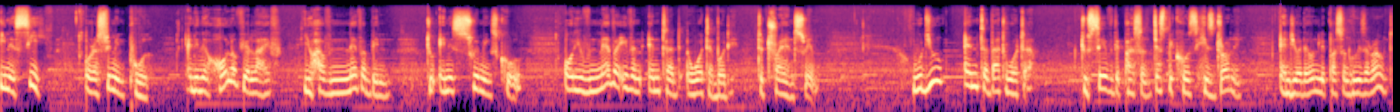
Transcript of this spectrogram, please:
in a sea or a swimming pool, and in the whole of your life, you have never been to any swimming school, or you've never even entered a water body to try and swim, would you enter that water to save the person just because he's drowning and you are the only person who is around?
